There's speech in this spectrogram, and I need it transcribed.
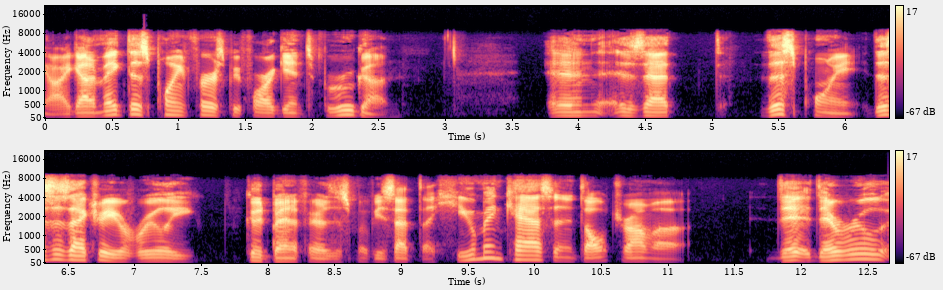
You know, I gotta make this point first before I get into Burugan. And is that this point, this is actually a really good benefit of this movie is that the human cast and adult drama they, they're real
